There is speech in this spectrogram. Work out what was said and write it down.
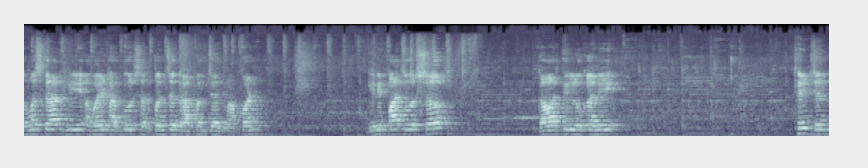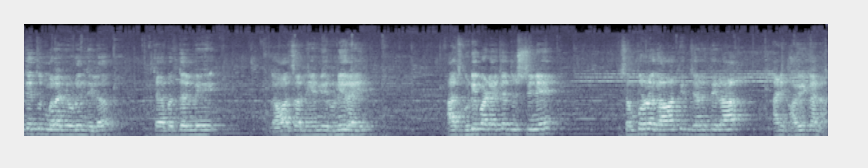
नमस्कार मी अभय ठाकूर सरपंच ग्रामपंचायत मापण गेली पाच वर्ष गावातील लोकांनी थेट जनतेतून मला निवडून दिलं. त्याबद्दल मी गावाचा नेहमी ऋणी राहीन. आज गुढीपाड्याच्या दृष्टीने संपूर्ण गावातील जनतेला आणि भाविकांना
